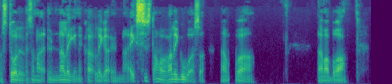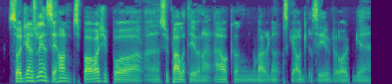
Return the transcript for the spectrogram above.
Forstå litt sånn her underliggende hva det ligger under. Jeg syns han var veldig god, altså. Den var, den var bra. Så James Lindsay han sparer ikke på eh, superlativene og kan være ganske aggressiv. og eh,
